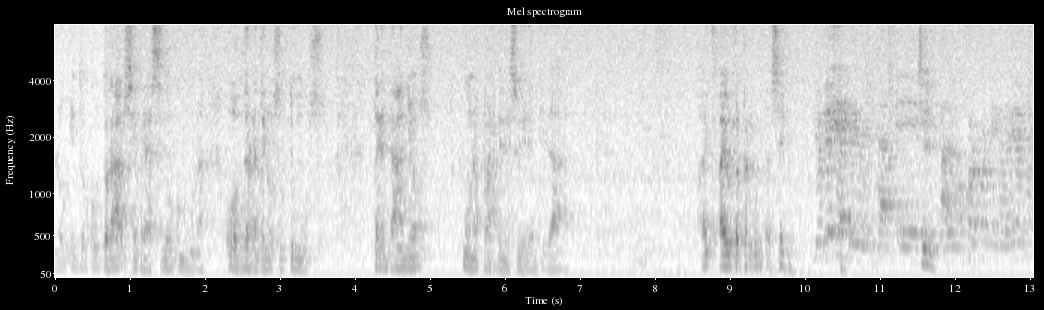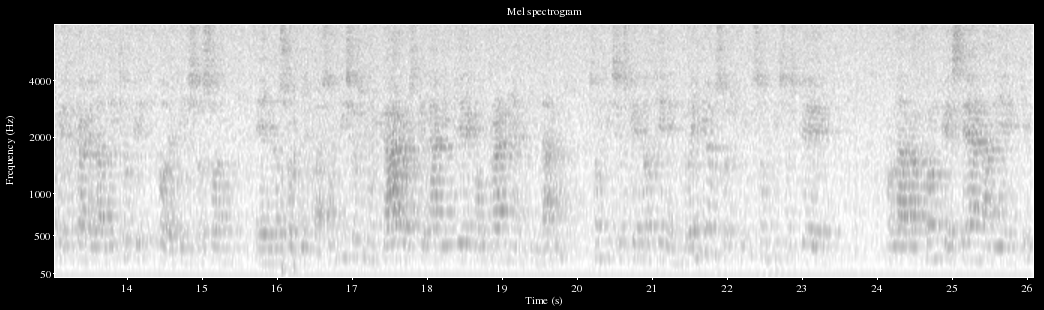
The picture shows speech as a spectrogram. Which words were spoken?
lo intercultural siempre ha sido como una, o durante los últimos 30 años, una parte de su identidad. ¿Hay, hay otra pregunta? Sí. Yo quería preguntar, eh, sí. a lo mejor porque no veo, porque nunca me lo han dicho, qué tipo de pisos son eh, los ocupas. ¿Son pisos muy caros que nadie quiere comprar ni alquilar? ¿Son pisos que no tienen dueños? ¿Son pisos que, por la razón que sea, nadie quiere?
